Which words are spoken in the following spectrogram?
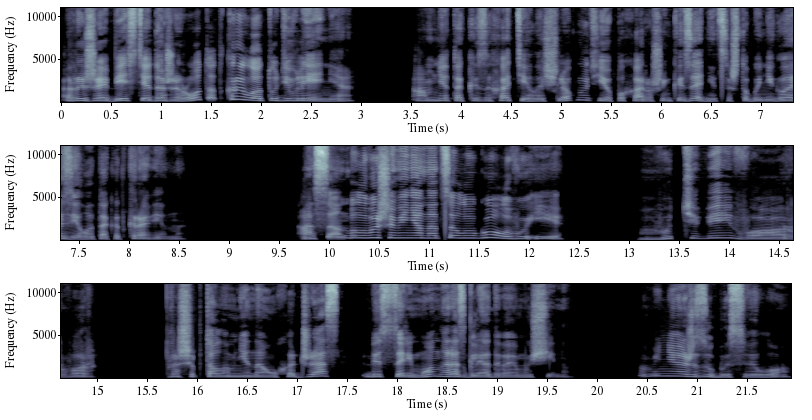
Рыжая бестия даже рот открыла от удивления. А мне так и захотелось шлепнуть ее по хорошенькой заднице, чтобы не глазела так откровенно. Асан был выше меня на целую голову и... «Вот тебе и варвар», — прошептала мне на ухо Джаз, бесцеремонно разглядывая мужчину. У меня аж зубы свело.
